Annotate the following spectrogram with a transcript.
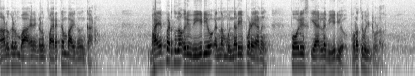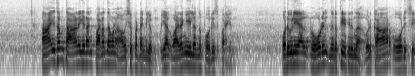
ആളുകളും വാഹനങ്ങളും പരക്കം പായുന്നതും കാണാം. ഭയപ്പെടുത്തുന്ന ഒരു വീഡിയോ എന്ന മുന്നറിയിപ്പോടെയാണ് പോലീസ് ഇയാളുടെ വീഡിയോ പുറത്തുവിട്ടിട്ടുള്ളത്. ആയുധം താഴെയിടാൻ പലതവണ ആവശ്യപ്പെട്ടെങ്കിലും ഇയാൾ വഴങ്ങിയില്ലെന്ന് പോലീസ് പറയുന്നു. ഒടുവിൽ ഇയാൾ റോഡിൽ നിർത്തിയിട്ടിരുന്ന ഒരു കാർ ഓടിച്ച്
